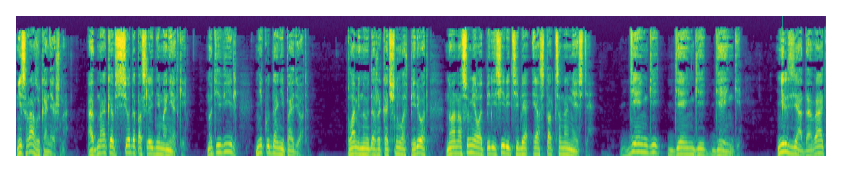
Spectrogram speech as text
не сразу, конечно. Однако все до последней монетки. Но Тивиль никуда не пойдет. Пламенную даже качнула вперед, но она сумела пересилить себя и остаться на месте. Деньги, деньги, деньги. Нельзя давать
